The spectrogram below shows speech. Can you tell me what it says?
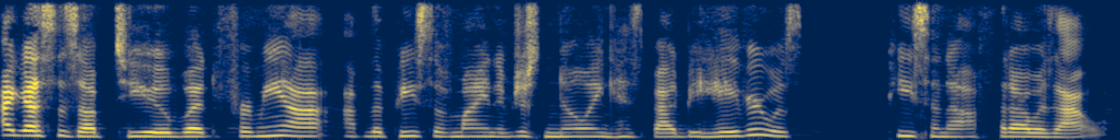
I guess it's up to you. But for me, I have the peace of mind of just knowing his bad behavior was peace enough that I was out.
